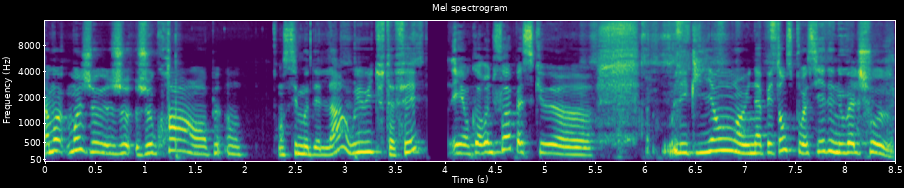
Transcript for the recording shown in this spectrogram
Ah, moi moi je, je, je crois en, en, en ces modèles-là. Oui oui tout à fait. Et encore une fois, parce que euh, les clients ont une appétence pour essayer des nouvelles choses.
